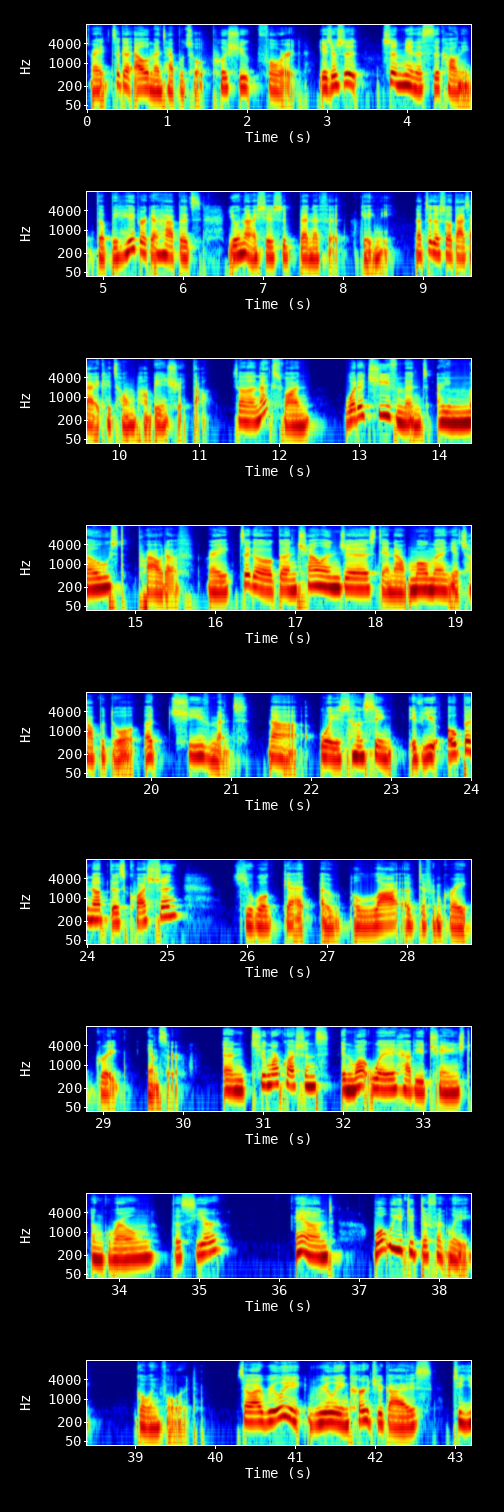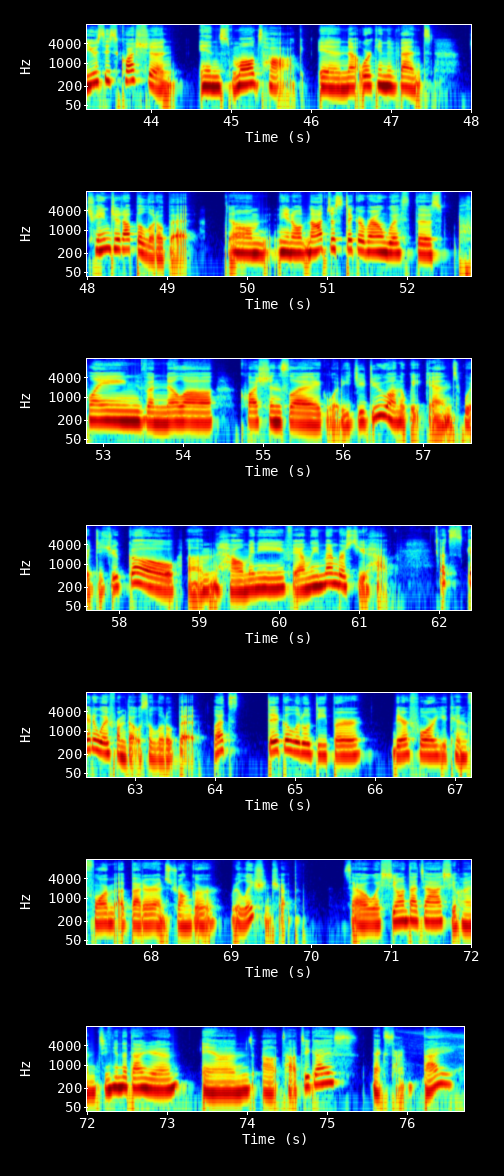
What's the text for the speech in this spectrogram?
Right? 这个 element 还不错，push you forward，也就是正面的思考你的 behavior 跟 habits 有哪些是 benefit 给你。那这个时候大家也可以从旁边学到。So the next one, what achievement are you most proud of? Right? 这个跟 challenges, standout moment 也差不多，achievement。那我也相信 ，if you open up this question, you will get a, a lot of different great, great answer. And two more questions. In what way have you changed and grown this year? And what will you do differently going forward? So I really, really encourage you guys to use this question in small talk, in networking events. Change it up a little bit. Um, you know, not just stick around with this plain vanilla questions like what did you do on the weekend where did you go um, how many family members do you have let's get away from those a little bit let's dig a little deeper therefore you can form a better and stronger relationship so 我希望大家喜欢今天的单元 and I'll talk to you guys next time bye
